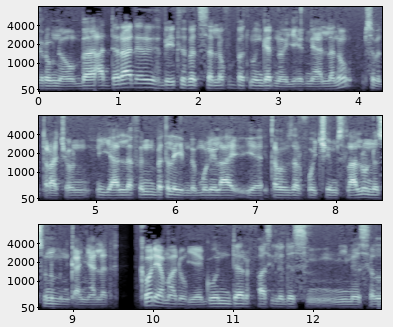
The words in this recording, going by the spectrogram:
ግሩም ነው። በአደራደርህ ቤትህ በተሰለፉበት መንገድ ነው እየሄድን ያለ ነው። ስብጥራቸውን እያለፍን በተለይም ደግሞ ሌላ የጥበብ ዘርፎችም ስላሉ እነሱንም እንቃኛለን። ከወዲያ ማዶ የጎንደር ፋሲለደስ የሚመስል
